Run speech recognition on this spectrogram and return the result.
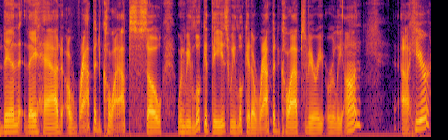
then they had a rapid collapse. So when we look at these, we look at a rapid collapse very early on. Uh, here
